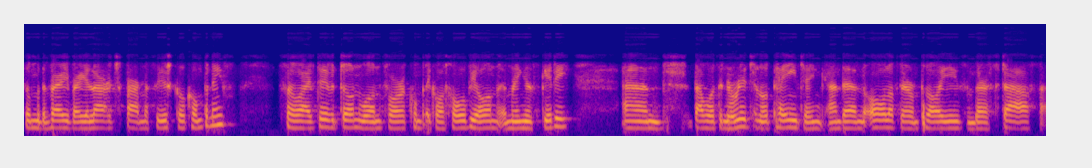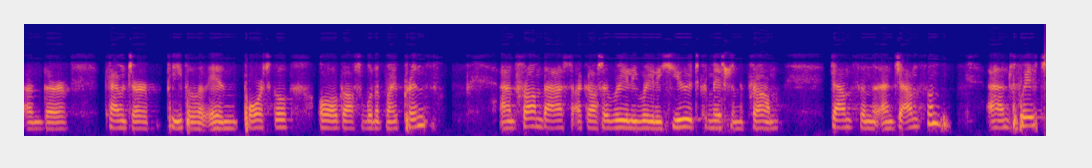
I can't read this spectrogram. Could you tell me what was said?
some of the very, very large pharmaceutical companies. So I've done one for a company called Hovione in Ringaskiddy, and that was an original painting. And then all of their employees and their staff and their counter people in Portugal all got one of my prints. And from that, I got a really, really huge commission from Johnson and Johnson, and which,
